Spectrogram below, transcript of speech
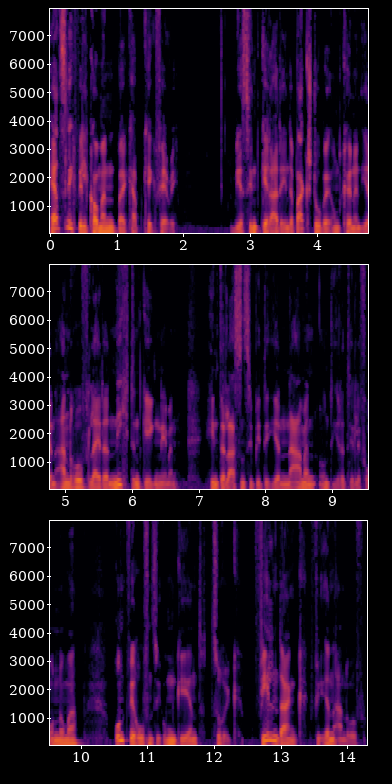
Herzlich willkommen bei Cupcake Fairy. Wir sind gerade in der Backstube und können Ihren Anruf leider nicht entgegennehmen. Hinterlassen Sie bitte Ihren Namen und Ihre Telefonnummer und wir rufen Sie umgehend zurück. Vielen Dank für Ihren Anruf.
